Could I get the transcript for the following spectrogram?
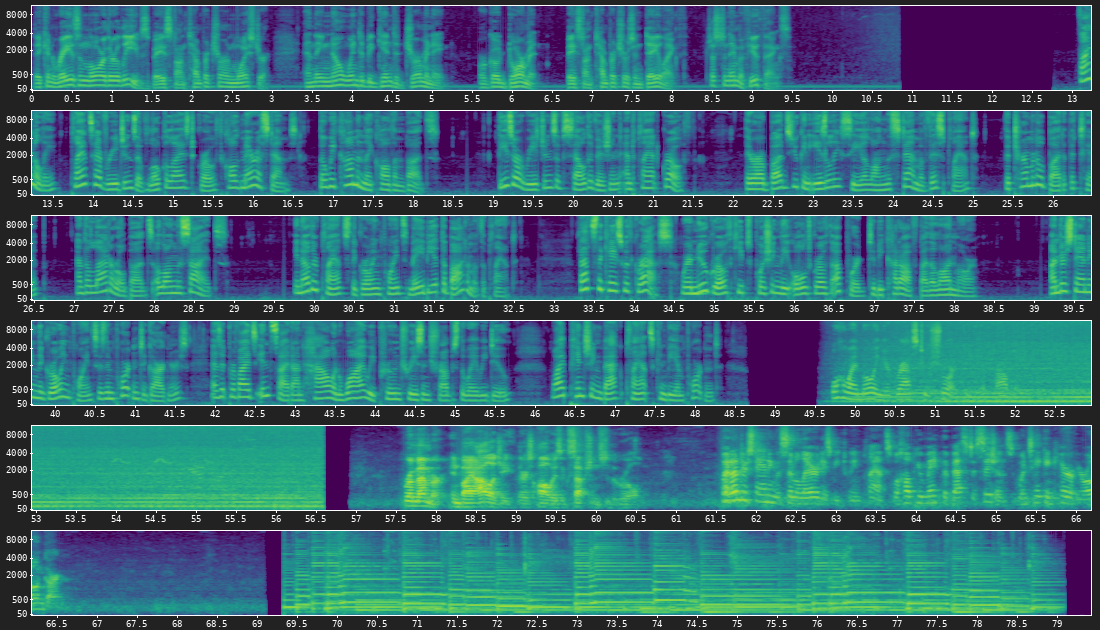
They can raise and lower their leaves based on temperature and moisture, and they know when to begin to germinate or go dormant based on temperatures and day length, just to name a few things. Finally, plants have regions of localized growth called meristems, though we commonly call them buds. These are regions of cell division and plant growth. There are buds you can easily see along the stem of this plant, the terminal bud at the tip, and the lateral buds along the sides. In other plants, the growing points may be at the bottom of the plant. That's the case with grass, where new growth keeps pushing the old growth upward to be cut off by the lawnmower. Understanding the growing points is important to gardeners as it provides insight on how and why we prune trees and shrubs the way we do, why pinching back plants can be important, or why mowing your grass too short can be a problem. Remember, in biology, there's always exceptions to the rule. But understanding the similarities between plants will help you make the best decisions when taking care of your own garden.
